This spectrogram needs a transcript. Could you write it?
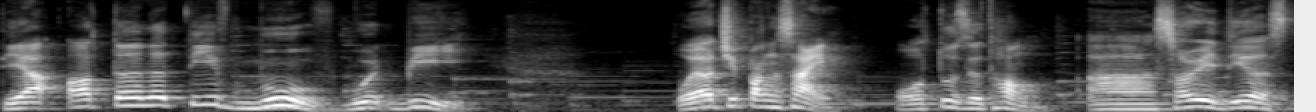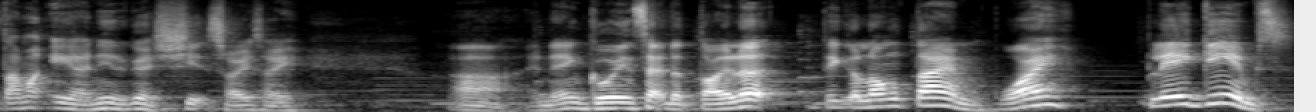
their alternative move would be 我要去帮晒 我肚子痛. Uh, sorry dear, stomach ache, I need to go and shit, sorry, sorry. Uh, and then go inside the toilet, take a long time. Why? Play games.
